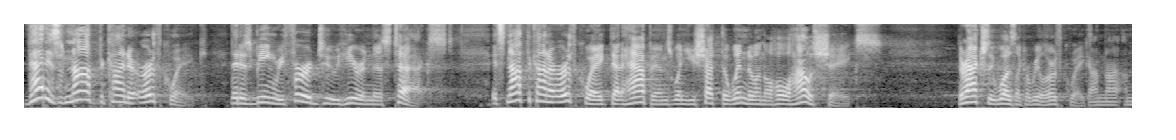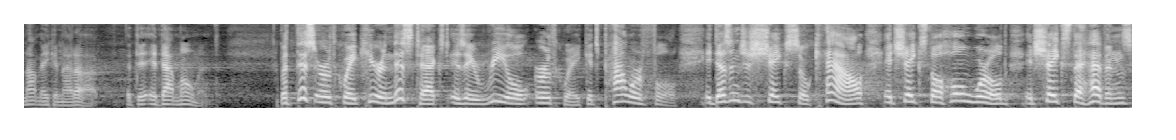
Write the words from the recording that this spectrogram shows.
That is not the kind of earthquake that is being referred to here in this text. It's not the kind of earthquake that happens when you shut the window and the whole house shakes. There actually was like a real earthquake. I'm not, I'm not making that up at, the, at that moment. But this earthquake here in this text is a real earthquake. It's powerful. It doesn't just shake SoCal, it shakes the whole world. It shakes the heavens,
